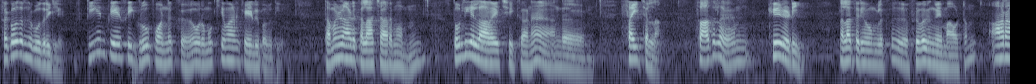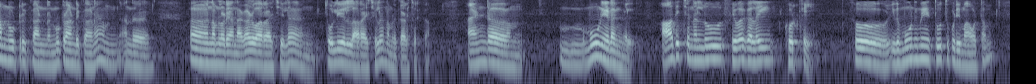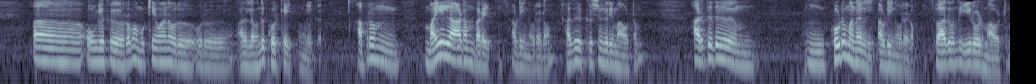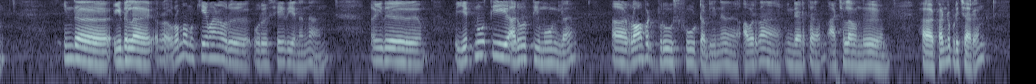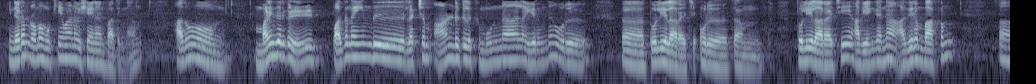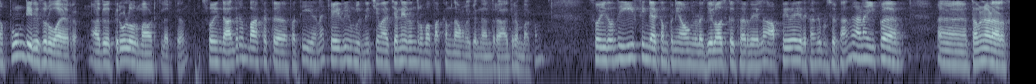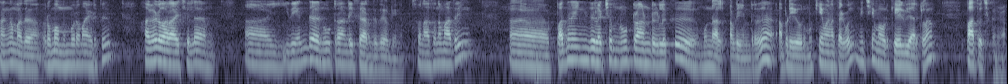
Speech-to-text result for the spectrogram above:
சகோதர சகோதரிகளே TNPSC group ஒன்னுக்கு ஒரு முக்கியமான கேள்வி பகுதி தமிழ்நாடு கலாச்சாரமும் தொல்லியல் ஆராய்ச்சிக்கான அந்த சைட்ஸ் எல்லாம் ஸோ அதில் கீழடி நல்லா தெரியும் உங்களுக்கு சிவகங்கை மாவட்டம் ஆறாம் நூற்றுக்கான நூற்றாண்டுக்கான அந்த நம்மளுடைய அந்த அகழ்வாராய்ச்சியில் தொல்லியல் ஆராய்ச்சியில் நம்மளுக்கு கிடச்சிருக்கான். அண்ட் மூணு இடங்கள் ஆதிச்சநல்லூர் சிவகலை கொர்க்கை ஸோ இது மூணுமே தூத்துக்குடி மாவட்டம். உங்களுக்கு ரொம்ப முக்கியமான ஒரு ஒரு அதில் வந்து கொர்க்கை உங்களுக்கு. அப்புறம் மயில் ஆடம்பரை அப்படின்னு ஒரு இடம். அது கிருஷ்ணகிரி மாவட்டம். அடுத்தது கொடுமணல் அப்படின்னு ஒரு இடம். ஸோ அது வந்து ஈரோடு மாவட்டம். இந்த இதில் ரொம்ப முக்கியமான ஒரு ஒரு செய்தி என்னென்னா இது எட்நூற்றி அறுபத்தி மூணில் ராபர்ட் ப்ரூஸ் ஃபூட் அப்படின்னு அவர் தான் இந்த இடத்த ஆக்சுவலாக வந்து கண்டுபிடிச்சார். இந்த இடம் ரொம்ப முக்கியமான விஷயம் என்னென்னு பார்த்தீங்கன்னா அதுவும் மனிதர்கள் பதினைந்து லட்சம் ஆண்டுகளுக்கு முன்னால் இருந்த ஒரு தொல்லியல் ஆராய்ச்சி ஒரு தம் தொல்லியல் ஆராய்ச்சி. அது எங்கன்னா அதிரம்பாக்கம் பூண்டி ரிசர்வாயர். அது திருவள்ளூர் மாவட்டத்தில் இருக்குது ஸோ இந்த அதிரம்பாக்கத்தை பற்றியான கேள்வி உங்களுக்கு நிச்சயமாக சென்னையிலேருந்து ரொம்ப பக்கம் தான் உங்களுக்கு இந்த அந்த அதிரம்பாக்கம். ஸோ இது வந்து ஈஸ்ட் இந்தியா கம்பெனி அவங்களோட ஜியலாஜிக்கல் சர்வேலாம் எல்லாம் அப்போவே இதை கண்டுபிடிச்சிருக்காங்க. ஆனால் இப்போ தமிழ்நாடு அரசாங்கம் அதை ரொம்ப மும்முரமாக எடுத்து அகழ்வாராய்ச்சியில் இது எந்த நூற்றாண்டை சார்ந்தது அப்படின்னு. ஸோ நான் சொன்ன மாதிரி பதினைந்து லட்சம் நூற்றாண்டுகளுக்கு முன்னால் அப்படின்றது அப்படி ஒரு முக்கியமான தகவல். நிச்சயமாக ஒரு கேள்வியாக இருக்கலாம். பார்த்து வச்சுக்கோங்க.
